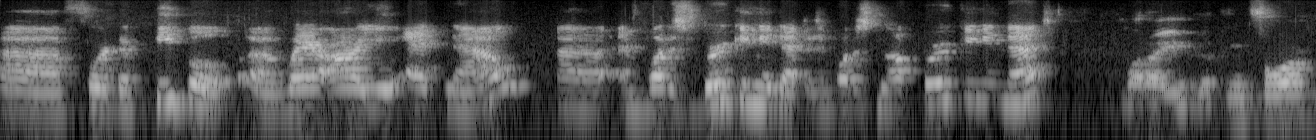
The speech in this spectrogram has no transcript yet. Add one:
uh, for the people uh, where are you at now, uh, and what is working in that, and what is not working in that. What are you looking for?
